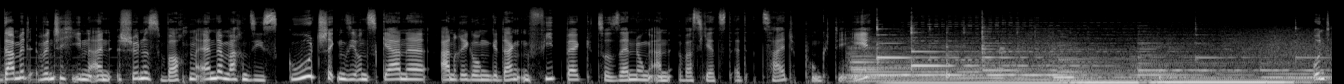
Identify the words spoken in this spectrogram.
Damit wünsche ich Ihnen ein schönes Wochenende. Machen Sie es gut. Schicken Sie uns gerne Anregungen, Gedanken, Feedback zur Sendung an wasjetzt.zeit.de. Und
